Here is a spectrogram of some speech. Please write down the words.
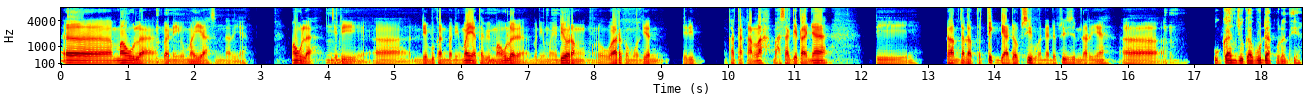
uh, Maula Bani Umayyah sebenarnya. Maula. Hmm. Jadi uh, dia bukan Bani Umayyah tapi hmm. Maula Bani Umayyah. Dia orang luar kemudian jadi katakanlah bahasa kitanya di dalam tanda petik diadopsi bukan diadopsi sebenarnya. Uh, bukan juga budak berarti ya?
